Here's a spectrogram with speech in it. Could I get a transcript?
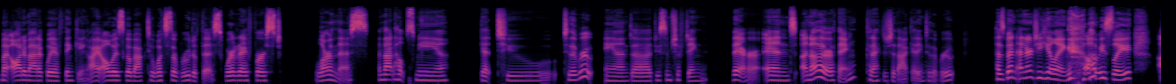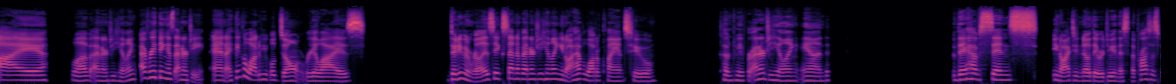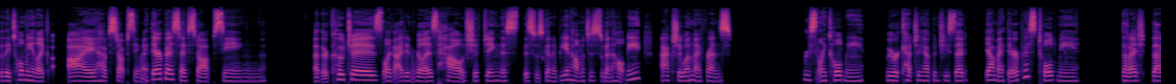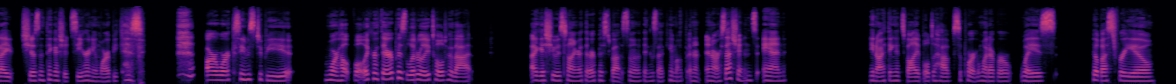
my automatic way of thinking. I always go back to what's the root of this? Where did I first learn this? And that helps me get to to the root and uh, do some shifting there. And another thing connected to that, getting to the root, has been energy healing. Obviously, I love energy healing. Everything is energy. And I think a lot of people don't realize, don't even realize the extent of energy healing. You know, I have a lot of clients who come to me for energy healing and they have since, you know, I didn't know they were doing this in the process, but they told me, like, I have stopped seeing my therapist. I've stopped seeing other coaches like i didn't realize how shifting this this was going to be and how much this was going to help me actually one of my friends recently told me we were catching up and she said, "Yeah, my therapist told me that I sh- that I she doesn't think I should see her anymore because our work seems to be more helpful." Like her therapist literally told her that. I guess she was telling her therapist about some of the things that came up in in our sessions and you know, I think it's valuable to have support in whatever ways feel best for you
